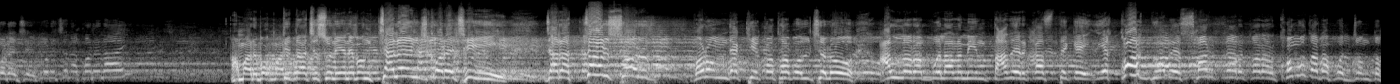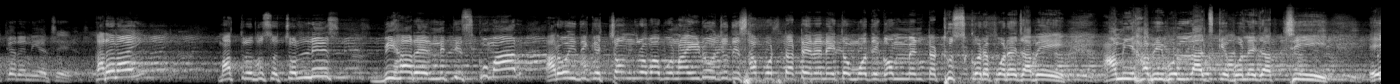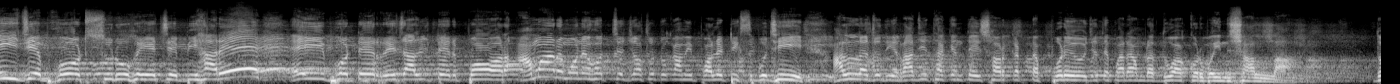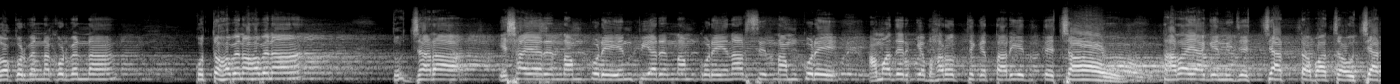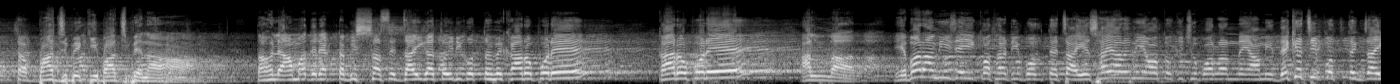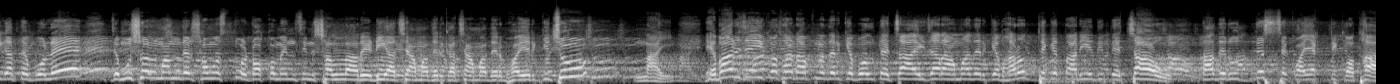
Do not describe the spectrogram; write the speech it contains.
করেছে। করেছে না, করে নাই? আমার বক্তৃতা আছে শুনেন এবং চ্যালেঞ্জ করেছি। যারা চারশোর গরম দেখিয়ে কথা বলছিল, আল্লাহ রাব্বুল আলমিন তাদের কাছ থেকে এককভাবে সরকার করার ক্ষমতাটা পর্যন্ত কেড়ে নিয়েছে। কারে নাই? মাত্র দুশো চল্লিশ, বিহারের নীতিশ কুমার আর ওইদিকে চন্দ্রবাবু নাইডু যদি সাপোর্টটা টেনে নেই তো মোদি গভর্নমেন্টটা ঠুস করে পড়ে যাবে। আমি হাবিবুল্লাহ আজকে বলে যাচ্ছি এই যে ভোট শুরু হয়েছে বিহারে, এই ভোটের রেজাল্টের পর আমার মনে হচ্ছে যতটুকু আমি পলিটিক্স বুঝি, আল্লাহ যদি রাজি থাকেন তো এই সরকারটা পড়েও যেতে পারে, আমরা দোয়া করব ইনশাল্লাহ দোয়া করবেন না করবেন না? করতে হবে না হবে না? তো যারা এসআইআরের নাম করে এনপিআরের নাম করে এনআরসির নাম করে আমাদেরকে ভারত থেকে তাড়িয়ে দিতে চাও, তারাই আগে নিজের চারটা বাঁচাও চারটা বাঁচবে কি বাঁচবে না। তাহলে আমাদের একটা বিশ্বাসের জায়গা তৈরি করতে হবে কার ওপরে? কার ওপরে? আল্লাহর। এবার আমি যে এই কথাটি বলতে চাই এসআইআর নিয়ে অত কিছু বলার নেই। আমি দেখেছি প্রত্যেক জায়গাতে বলে যে মুসলমানদের সমস্ত ডকুমেন্টস ইনশাল্লাহ রেডি আছে, আমাদের কাছে আমাদের ভয়ের কিছু নাই। এবার যে এই কথাটা আপনাদেরকে বলতে চাই, যারা আমাদেরকে ভারত থেকে তাড়িয়ে দিতে চাও, তাদের উদ্দেশ্যে কয়েকটি কথা।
